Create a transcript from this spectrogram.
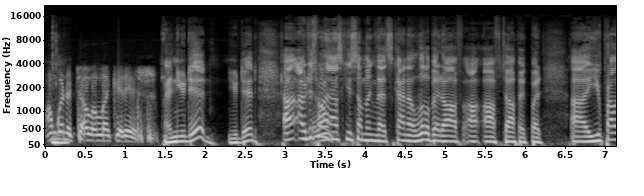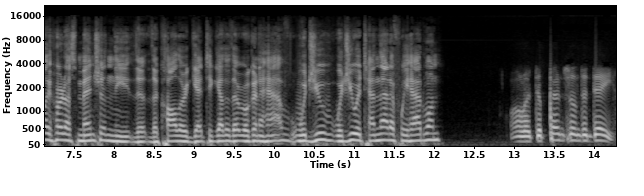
I'm going to tell her like it is. And you did. You did. Uh, I just you want to ask you something that's kind of a little bit off off topic, but uh, you probably heard us mention the, the, the caller get together that we're going to have. Would you would you attend that if we had one? Well, it depends on the day.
